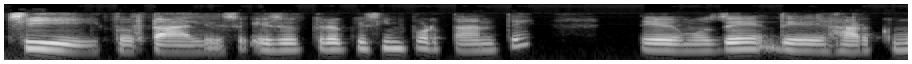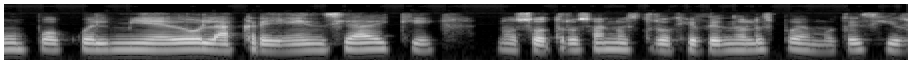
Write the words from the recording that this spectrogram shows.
Sí, total, eso, eso creo que es importante. Debemos de, de, dejar como un poco el miedo, la creencia de que nosotros a nuestros jefes no les podemos decir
